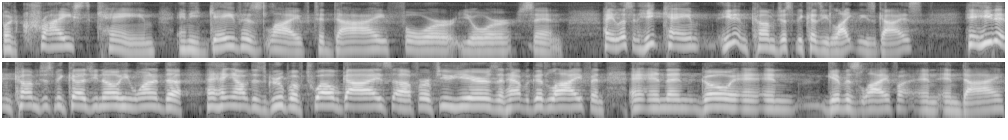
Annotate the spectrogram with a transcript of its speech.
But Christ came and he gave his life to die for your sin. Hey, listen, he came, he didn't come just because he liked these guys. He, he didn't come just because, you know, he wanted to hang out with this group of 12 guys uh, for a few years and have a good life and, and, and then go and, and, give his life and, and die.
